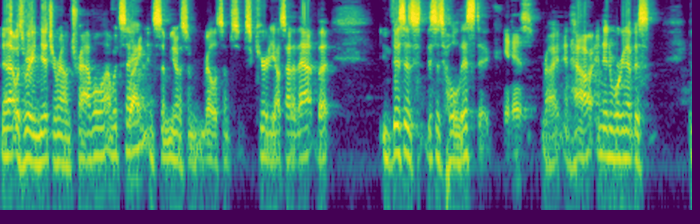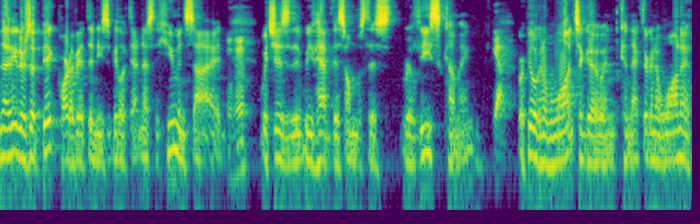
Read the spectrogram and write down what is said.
Now that was very niche around travel, I would say, right. and some you know some relative some security outside of that, but this is this is holistic. It is right, and how and then we're going to have this and I think there's a big part of it that needs to be looked at, and that's the human side, mm-hmm. which is that we have this almost this release coming, yeah, where people are going to want to go and connect. They're going to want to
